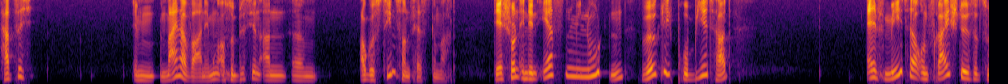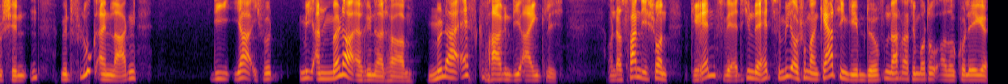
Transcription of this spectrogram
hat sich in meiner Wahrnehmung auch so ein bisschen an ähm, Augustinsson festgemacht, der schon in den ersten Minuten wirklich probiert hat, Elfmeter und Freistöße zu schinden mit Flugeinlagen, die, ja, ich würde mich an Möller erinnert haben. Müller-esk waren die eigentlich. Und das fand ich schon grenzwertig und da hätte es für mich auch schon mal ein Kärtchen geben dürfen, nach, nach dem Motto, also Kollege,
